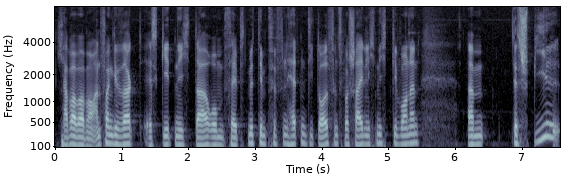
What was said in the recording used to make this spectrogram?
Ich habe aber am Anfang gesagt, es geht nicht darum, selbst mit dem Pfiffen hätten die Dolphins wahrscheinlich nicht gewonnen. Ähm, das Spiel,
